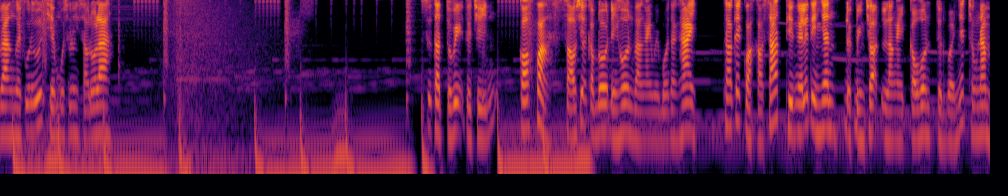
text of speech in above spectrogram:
và người phụ nữ chiếm 106 đô la. Sự thật thú vị thứ 9, có khoảng 6 triệu cặp đôi đính hôn vào ngày 14 tháng 2. Theo kết quả khảo sát thì ngày lễ tình nhân được bình chọn là ngày cầu hôn tuyệt vời nhất trong năm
